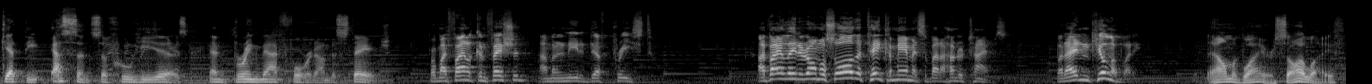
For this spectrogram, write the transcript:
get the essence of who he is and bring that forward on the stage. For my final confession, I'm going to need a deaf priest. I violated almost all the Ten Commandments about a hundred times, but I didn't kill nobody. Al McGuire saw life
